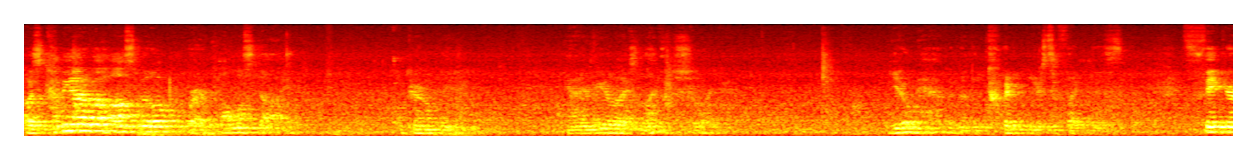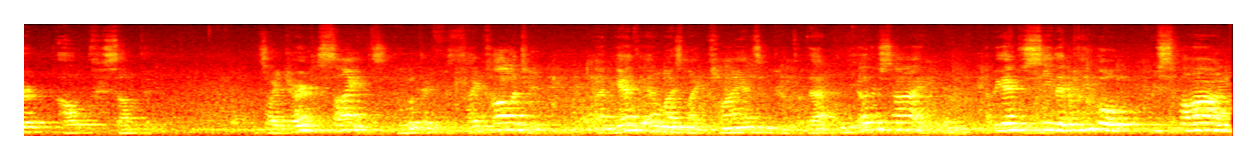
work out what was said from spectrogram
I was coming out of a hospital where I almost died, internal bleeding, and I realized life is short. You don't have another 20 years to fight this. Figure out something. So I turned to science and looked at psychology. And I began to analyze my clients in terms of that. And the other side, began to see that people respond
